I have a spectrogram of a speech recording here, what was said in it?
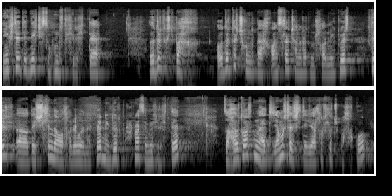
Инхдээ тэднийг ч гэсэн хүндэтгэх хэрэгтэй. Удирдахч байх удирдахч хүнд байх онцлог чанарууд нь болохоор нэгдүгээр тэр одоо ишлэлийн дагуулгаар юу байна гэхээр нэгдүгээр бурхнаас эмэх хэрэгтэй. За хоёрдугаарт нь ямар ч ажилтныг ялгарлаж болохгүй.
